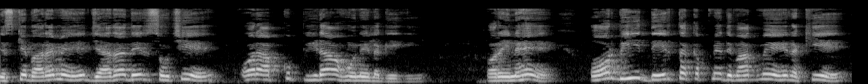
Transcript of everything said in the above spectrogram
इसके बारे में ज़्यादा देर सोचिए और आपको पीड़ा होने लगेगी। और इन्हें और भी देर तक अपने दिमाग में रखिए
